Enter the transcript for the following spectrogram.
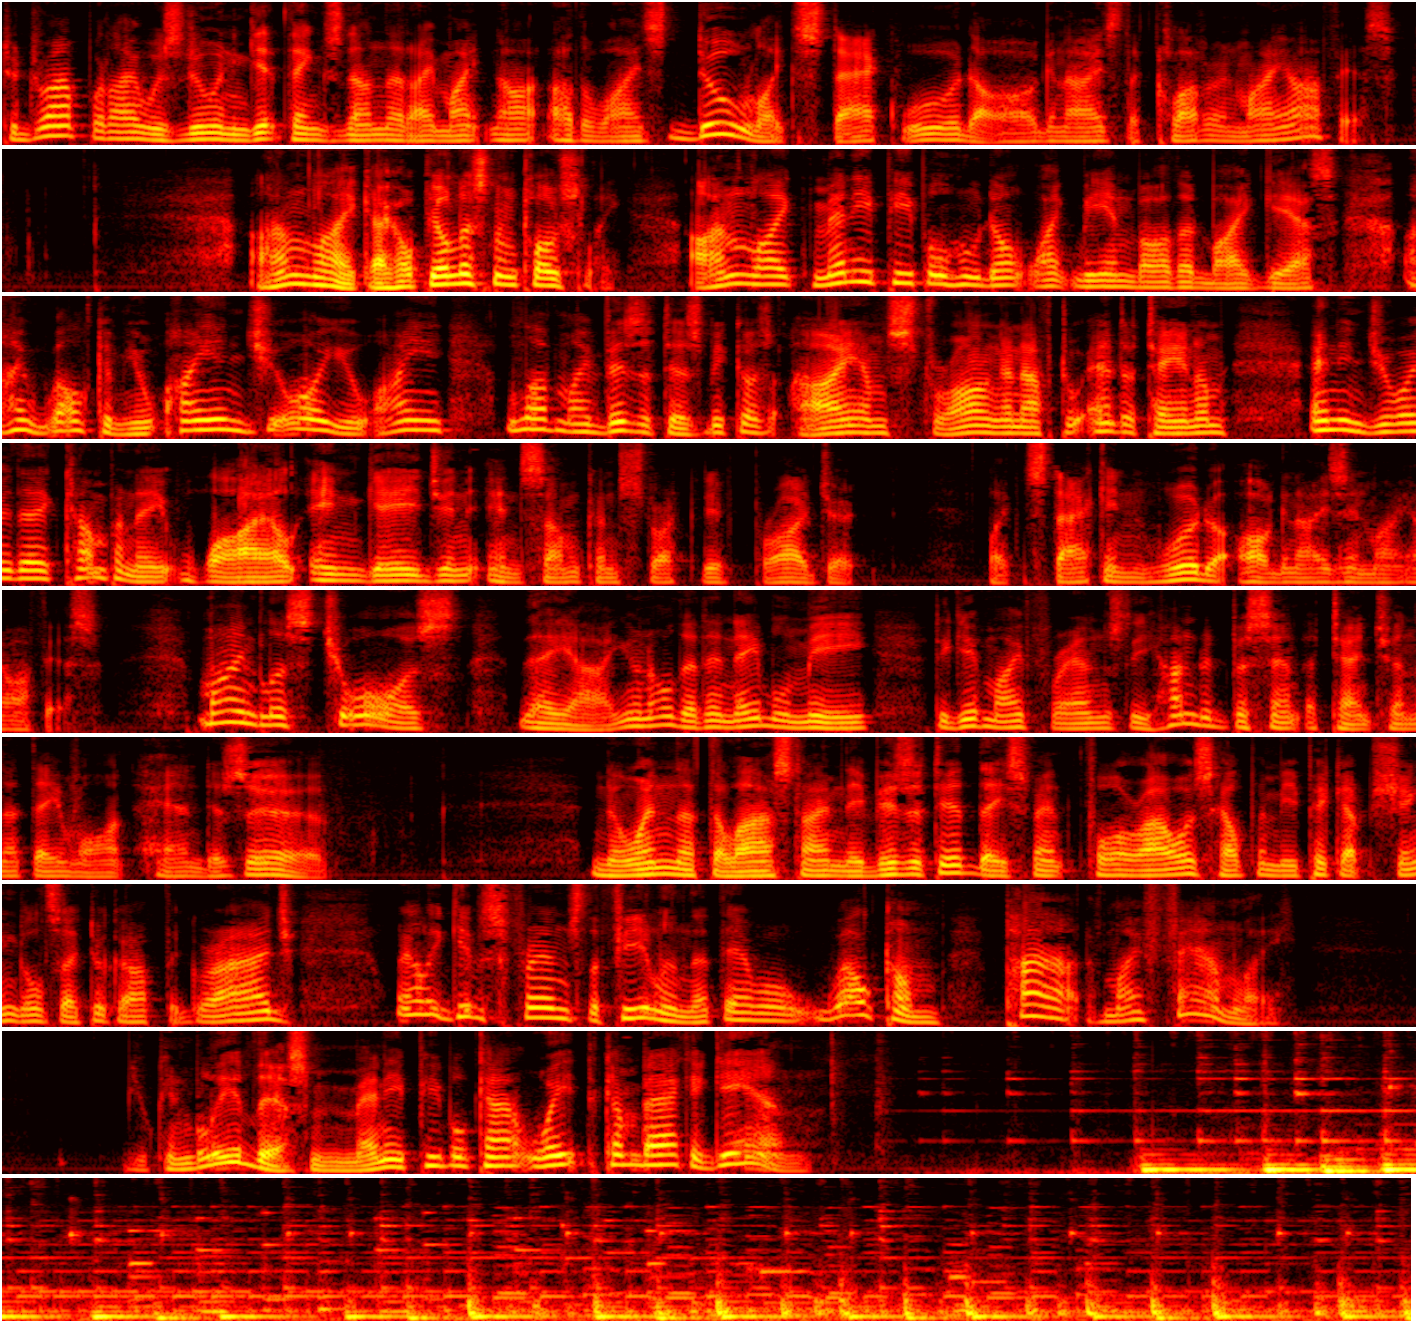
to drop what I was doing and get things done that I might not otherwise do, like stack wood or organize the clutter in my office. Unlike, I hope you're listening closely, unlike many people who don't like being bothered by guests, I welcome you, I enjoy you, I love my visitors because I am strong enough to entertain them and enjoy their company while engaging in some constructive project, like stacking wood or organizing my office mindless chores they are, you know, that enable me to give my friends the 100% attention that they want and deserve. Knowing that the last time they visited, they spent four hours helping me pick up shingles I took off the garage, well, it gives friends the feeling that they're a welcome part of my family. You can believe this. Many people can't wait to come back again.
